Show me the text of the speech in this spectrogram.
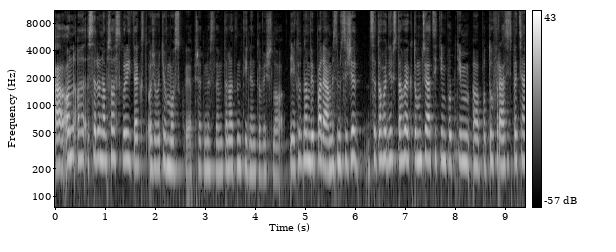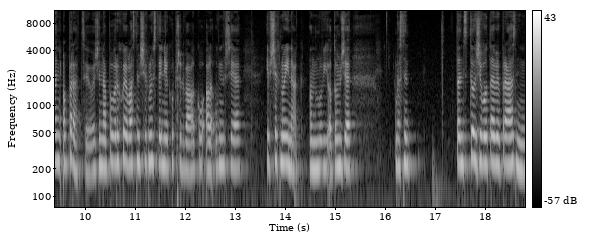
A on eh, se do napsal skvělý text o životě v Moskvě před, myslím, tenhle ten týden to vyšlo. Jak to tam vypadá? Myslím si, že se to hodně vztahuje k tomu, co já cítím pod, tím, eh, pod tu frází speciální operaci, jo? že na povrchu je vlastně všechno stejné jako před válkou, ale uvnitř je, je všechno jinak. On mluví o tom, že vlastně ten styl života je vyprázdný.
